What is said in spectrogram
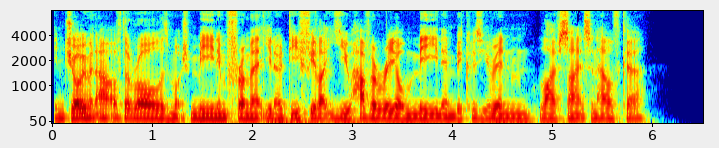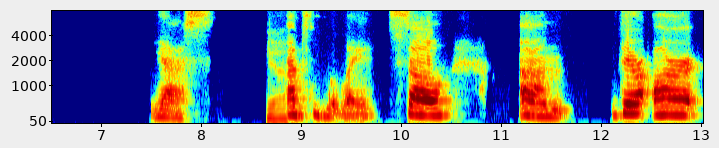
enjoyment out of the role, as much meaning from it. You know, do you feel like you have a real meaning because you're in life science and healthcare? yes Yeah. Absolutely. So, um, there are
